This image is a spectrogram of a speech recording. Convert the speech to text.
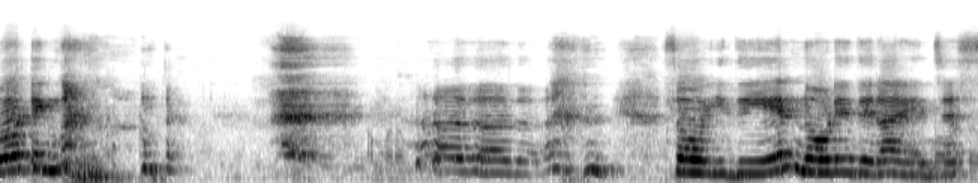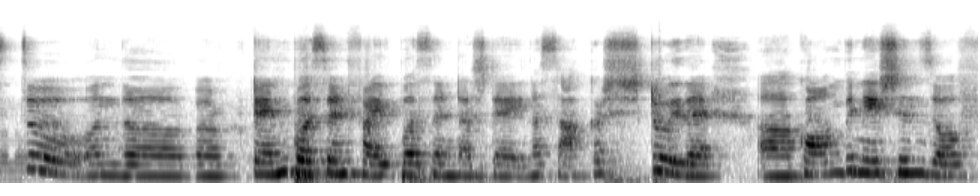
ಬೋಟಿಂಗ್ ಮಾಡ್ಕೊಂಡು ಹೌದೌದು ಸೊ ಇದೇನು ನೋಡಿದ್ದೀರಾ? ಜಸ್ಟ್ ಒಂದು ಟೆನ್ ಪರ್ಸೆಂಟ್ ಫೈವ್ ಪರ್ಸೆಂಟ್ ಅಷ್ಟೇ. ಇನ್ನು ಸಾಕಷ್ಟು ಇದೆ. ಕಾಂಬಿನೇಷನ್ಸ್ ಆಫ್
